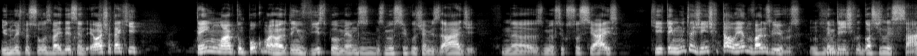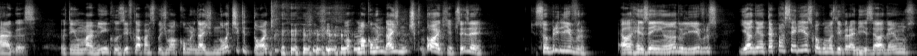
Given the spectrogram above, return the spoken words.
e o número de pessoas vai descendo. Eu acho até que tem um hábito um pouco maior, eu tenho visto, pelo menos, nos meus círculos de amizade, nos meus círculos sociais, que tem muita gente que tá lendo vários livros. Tem muita gente que gosta de ler sagas. Eu tenho uma amiga, inclusive, que ela participa de uma comunidade no TikTok. uma, uma comunidade no TikTok, pra vocês verem. Sobre livro. Ela resenhando livros. E ela ganha até parcerias com algumas livrarias. Ela ganha uns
